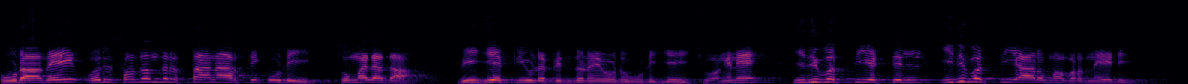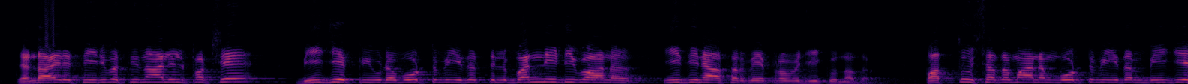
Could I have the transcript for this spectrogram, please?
കൂടാതെ ഒരു സ്വതന്ത്ര സ്ഥാനാർത്ഥി കൂടി സുമലത ബി ജെ പിയുടെ പിന്തുണയോടുകൂടി ജയിച്ചു. അങ്ങനെ ഇരുപത്തിയെട്ടിൽ ഇരുപത്തിയാറും അവർ നേടി. രണ്ടായിരത്തി ഇരുപത്തിനാലിൽ പക്ഷേ ബി ജെ പിയുടെ വോട്ട് വിഹിതത്തിൽ വൻ ഇടിവാണ് ഈ ദിനാ സർവേ പ്രവചിക്കുന്നത്. പത്തു ശതമാനം വോട്ട് വിഹിതം ബി ജെ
